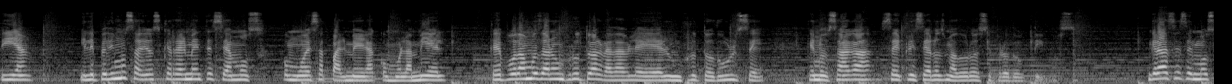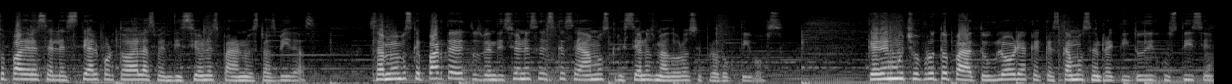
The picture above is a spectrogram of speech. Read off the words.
día y le pedimos a Dios que realmente seamos como esa palmera, como la miel, que podamos dar un fruto agradable a Él, un fruto dulce, que nos haga ser cristianos maduros y productivos? Gracias, hermoso Padre Celestial, por todas las bendiciones para nuestras vidas. Sabemos que parte de tus bendiciones es que seamos cristianos maduros y productivos que den mucho fruto para tu gloria, que crezcamos en rectitud y justicia,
